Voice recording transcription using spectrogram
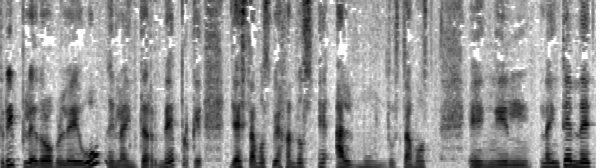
www, en la internet, porque ya estamos viajando eh, al mundo, estamos en el, la internet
